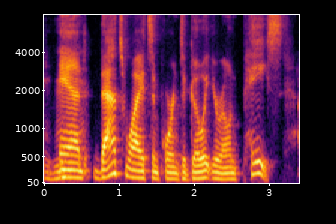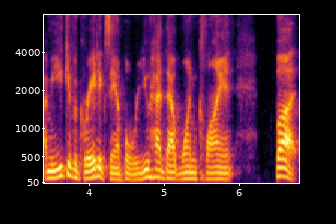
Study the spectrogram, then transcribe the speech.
Mm-hmm. And that's why it's important to go at your own pace. I mean, you give a great example where you had that one client, but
